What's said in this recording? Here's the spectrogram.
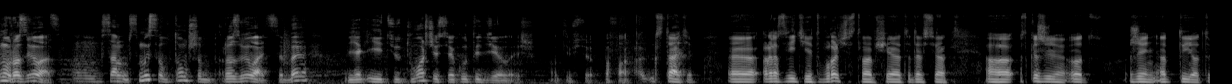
ну, розвиватися. Сам смисл в тому, щоб розвивати себе як і цю творчість, яку ти робиш. От і все, по факту. Кстати, э, развитие творчества, вообще вот это все. Скажи, от, Жень, а ти, от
